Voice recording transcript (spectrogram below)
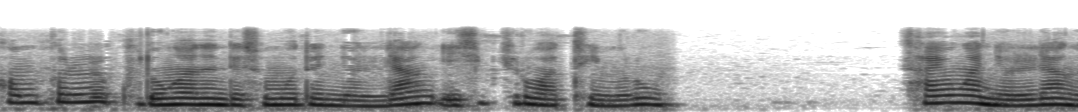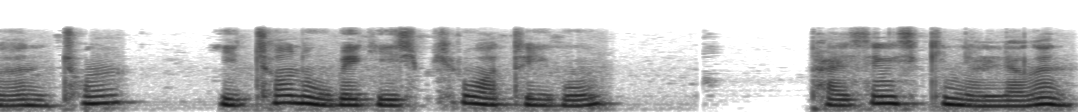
펌프를 구동하는 데 소모된 열량 20kW이므로 사용한 열량은 총 2520kW이고 발생시킨 열량은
